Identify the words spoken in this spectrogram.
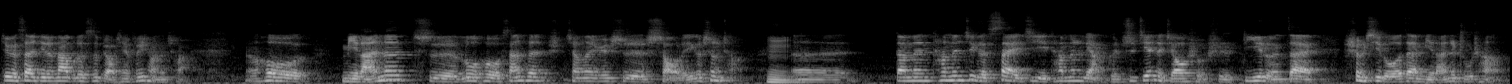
这个赛季的那不勒斯表现非常的差，然后米兰呢是落后三分，相当于是少了一个胜场。嗯呃，他们他们这个赛季，他们两个之间的交手是第一轮在圣西罗在米兰的主场，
